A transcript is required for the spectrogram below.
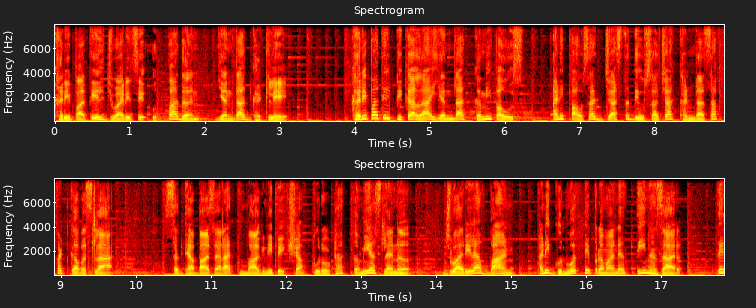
खरीपातील ज्वारीचे उत्पादन यंदा घटले. खरीपातील पिकाला यंदा कमी पाऊस आणि पावसात जास्त दिवसाच्या खंडाचा फटका बसला. सध्या बाजारात मागणीपेक्षा पुरवठा कमी असल्यानं ज्वारीला वाण आणि गुणवत्तेप्रमाणे तीन हजार. ते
